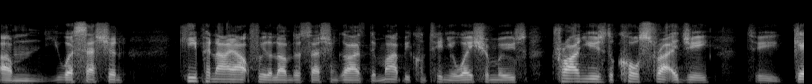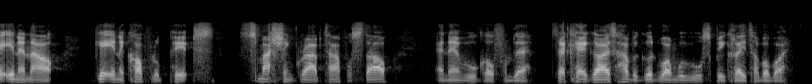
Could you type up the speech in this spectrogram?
um, US session. Keep an eye out for the London session, guys. There might be continuation moves. Try and use the core strategy to get in and out, get in a couple of pips, smash and grab type of style, and then we'll go from there. Take care, guys. Have a good one. We will speak later. Bye bye.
